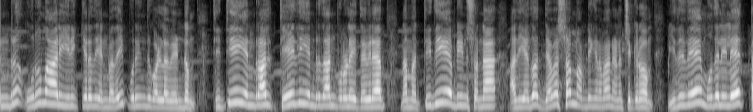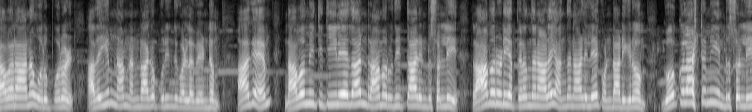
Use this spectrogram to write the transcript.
என்று உருமாறி இருக்கிறது என்பதை புரிந்து கொள்ள வேண்டும். திதி என்றால் தேதி என்று தான் பொருளை தவிர நம்ம திதி அப்படின்னு சொன்னால் அது ஏதோ திவசம் அப்படிங்கிற மாதிரி நினச்சிக்கிறோம். இதுவே முதலிலே தவறான ஒரு பொருள். அதையும் நாம் நன்றாக புரிந்து கொள்ள வேண்டும். ஆக நவமி திதியிலே தான் ராமர் உதித்தார் என்று சொல்லி ராமருடைய பிறந்த நாளை அந்த நாளிலே கொண்டாடுகிறோம். கோகுலாஷ்டமி என்று சொல்லி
